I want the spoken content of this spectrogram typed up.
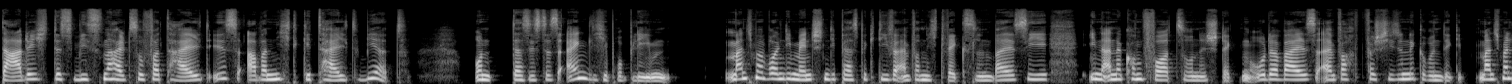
dadurch das Wissen halt so verteilt ist, aber nicht geteilt wird. Und das ist das eigentliche Problem manchmal wollen die Menschen die Perspektive einfach nicht wechseln, weil sie in einer Komfortzone stecken oder weil es einfach verschiedene Gründe gibt. Manchmal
